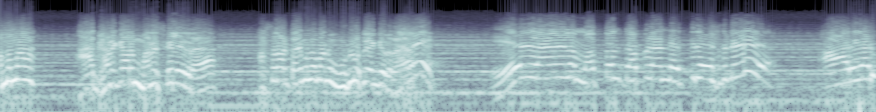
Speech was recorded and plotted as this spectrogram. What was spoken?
అమ్మమ్మ ఆ ఘనకారం మనసే లేదురా. అసలు ఆ టైంలో మనం ఊళ్ళో లేం కదరా. ఏ లైన్లో మొత్తం తప్పులన్నీ ఎత్తులు వేసుకుని ఆరిగాడు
